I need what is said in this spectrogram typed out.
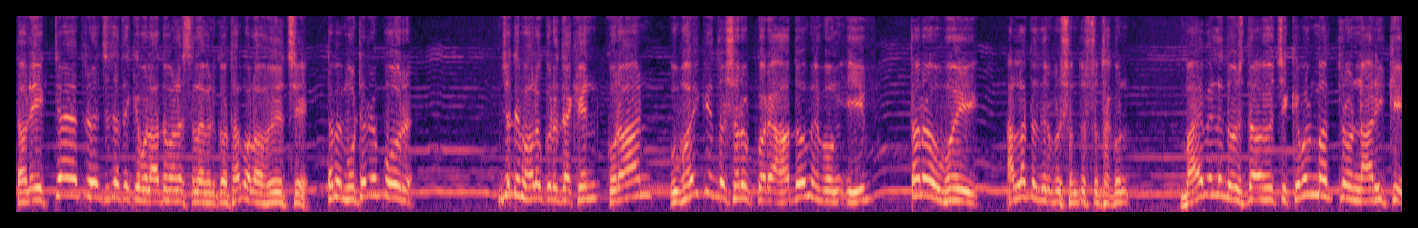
তাহলে একটা আয়াত রয়েছে যাতে কেবল আদম আলাহ সাল্লামের কথা বলা হয়েছে। তবে মোটের উপর যদি ভালো করে দেখেন, কোরআন উভয়কে দোষারোপ করে আদম এবং ইভ তারা উভয়ই আল্লাহ তাদের উপর সন্তুষ্ট থাকুন। বাইবেলে দোষ দেওয়া হয়েছে কেবলমাত্র নারীকে,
